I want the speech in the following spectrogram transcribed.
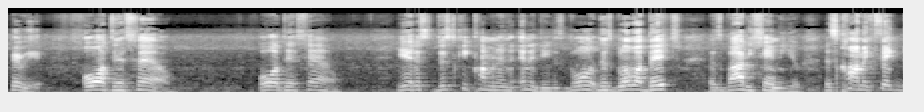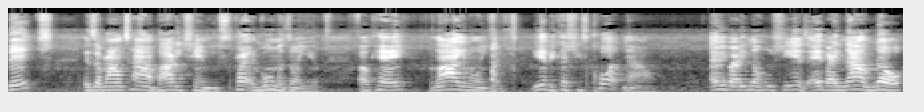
Period. All this fell. All this fell. Yeah, this this keep coming in the energy. This blow this blow up bitch is body shaming you. This karmic fake bitch is around town body shaming you, spreading rumors on you. Okay? Lying on you. Yeah, because she's caught now. Everybody know who she is. Everybody now know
